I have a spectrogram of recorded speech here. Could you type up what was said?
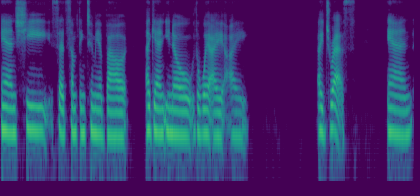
and she said something to me about again you know the way i i i dress and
